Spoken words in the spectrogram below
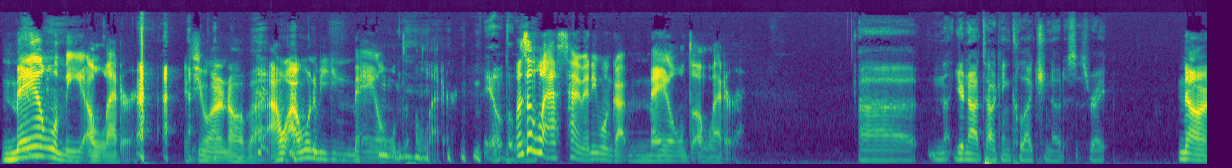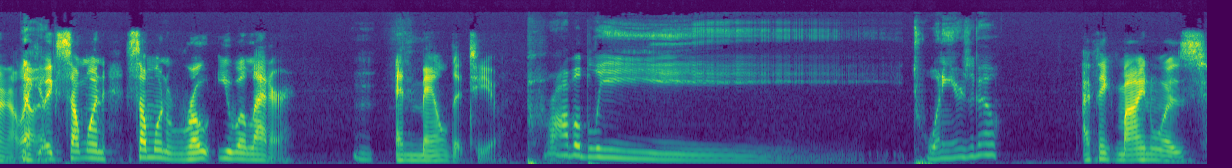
Mail me a letter if you want to know about it. I, I want to be mailed a letter. Mailed a When's the last time anyone got mailed a letter? uh, n- you're not talking collection notices, right? No, no, no. Like No. like someone someone wrote you a letter Mm. and mailed it to you. Probably twenty years ago. I think mine was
